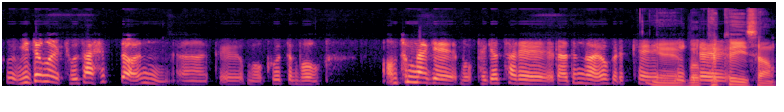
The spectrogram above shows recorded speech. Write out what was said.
그 위정을 교사했던 어, 그뭐 그것도 뭐 엄청나게 뭐 100여 차례라든가요. 그렇게 예, 뭐 얘기를 뭐 100회 이상.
